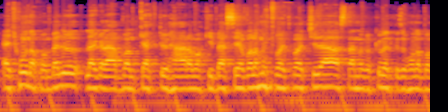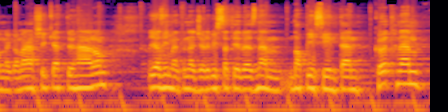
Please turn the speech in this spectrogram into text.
egy hónapon belül legalább van kettő-három, aki beszél valamit, vagy, vagy csinál, aztán meg a következő hónapban meg a másik kettő-három. Ugye az Event Manager visszatérve ez nem napi szinten köt, hanem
